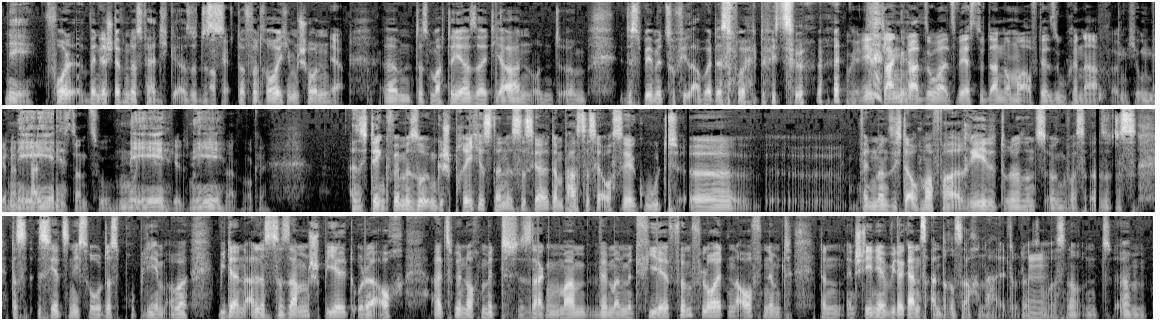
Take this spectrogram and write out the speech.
Nee, vor, wenn nee. der Steffen das fertig, also das, okay. da vertraue ich ihm schon. Ja, okay. ähm, das macht er ja seit Jahren und ähm, das wäre mir zu viel Arbeit, das vorher durchzuhören. Okay, nee, es klang gerade so, als wärst du dann nochmal auf der Suche nach irgendwelche Ungereimtheiten, nee, die es dann zu. Nee, nee. Ja, okay. Also ich denke, wenn man so im Gespräch ist, dann ist es ja, dann passt das ja auch sehr gut, äh, wenn man sich da auch mal verredet oder sonst irgendwas. Also das, das ist jetzt nicht so das Problem. Aber wie dann alles zusammenspielt oder auch als wir noch mit, sagen wir mal, wenn man mit vier, fünf Leuten aufnimmt, dann entstehen ja wieder ganz andere Sachen halt oder mhm. sowas. Ne? Und ähm,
